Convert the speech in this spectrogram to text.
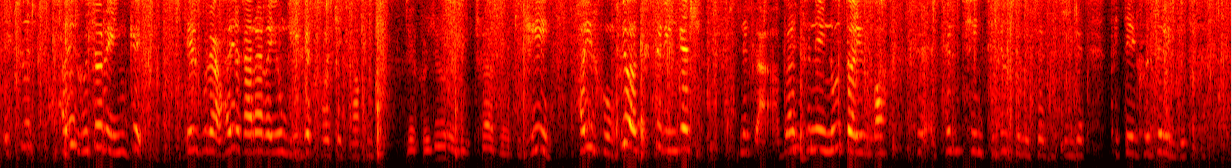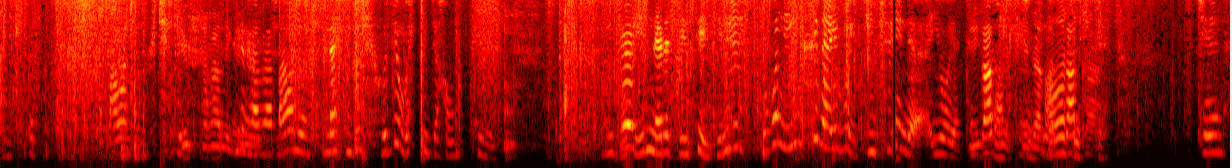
Эсвэл хоёр хөлөөрөө ингээд дээгүүрээ хоёр гараараа юм хийгээд сууж иж болно. Яг хөлөөрөө нэг чаад болж. Тий, хоёр хүн. Би өдөртөр ингээд нэг бойтны нүд оёнгоо тэр чин телевизэр үзээс ингээд педэр хөлөр ингээд санагдсан. Баваа нэг чинь Тэр цагааныг энэ хараа баваа нэг чинь нааш нь хөлийн болчих яхаа үгүй юм. Ингээд Энэ нарай зинтэй юм тийм ээ. Уг нь ингэх нь айгүй жинхэнэ юу яа задлж чинь. Оо, задлж чинь.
